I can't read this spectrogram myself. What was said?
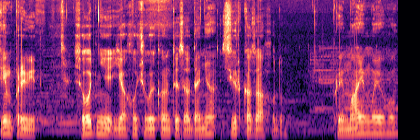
Всім привіт! Сьогодні я хочу виконати завдання зірка заходу. Приймаємо його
